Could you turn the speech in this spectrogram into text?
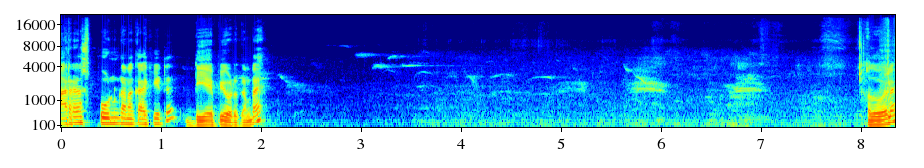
അര സ്പൂൺ കണക്കാക്കിയിട്ട് ഡി എ പി കൊടുക്കണ്ടേ? അതുപോലെ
